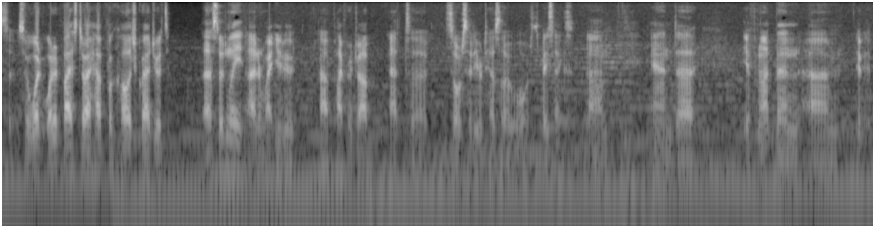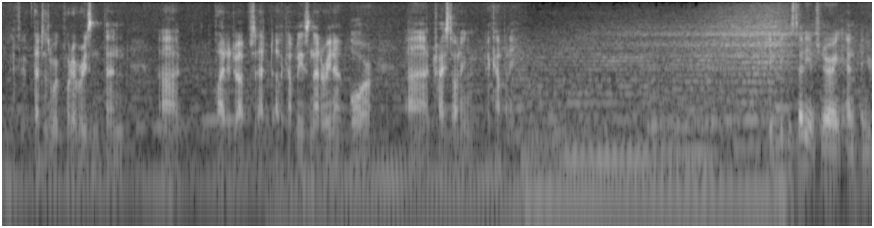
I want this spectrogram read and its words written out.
so, so what, what advice do I have for college graduates? Uh, certainly, I'd invite you to uh, apply for a job at uh, SolarCity or Tesla or SpaceX. Um, and uh, if not, then um, if, if, if, that doesn't work for whatever reason, then uh, apply to jobs at other companies in that arena or uh, try starting a company. If, if, you study engineering and, and you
